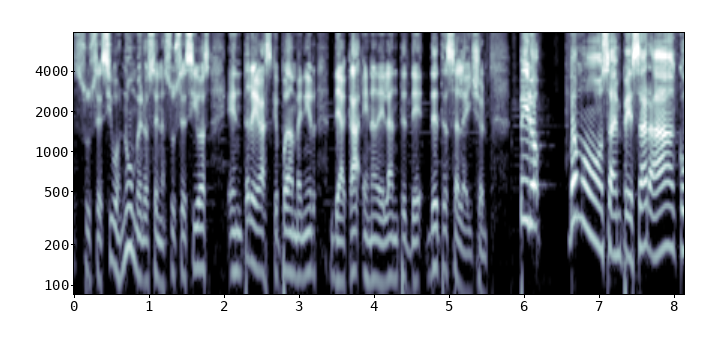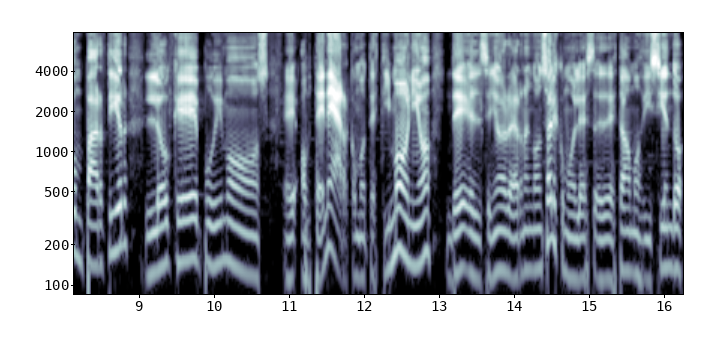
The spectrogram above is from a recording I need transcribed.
sucesivos números, en las sucesivas entregas que puedan venir de acá en adelante de The Tessellation. Pero Vamos a empezar a compartir lo que pudimos eh, obtener como testimonio del señor Hernán González, como les eh, estábamos diciendo,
